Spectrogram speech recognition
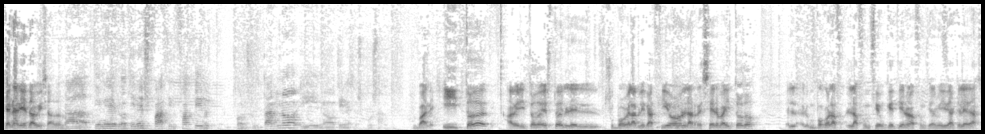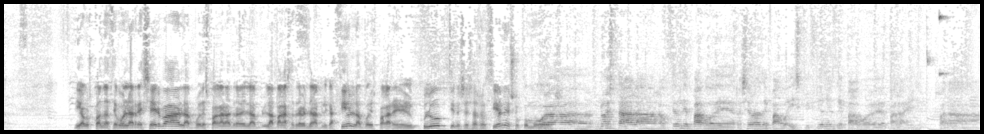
Que nadie te ha avisado. ¿no? Nada, tiene, lo tienes fácil, fácil consultarlo y no tienes excusa. Vale. Y todo, a ver, y todo esto, el, el- supongo que la aplicación, la reserva y todo, el- un poco la, la función que tiene, la funcionalidad que le das. Digamos, cuando hacemos la reserva, la puedes pagar a través, la, la pagas a través de la aplicación, la puedes pagar en el club, ¿tienes esas opciones o cómo? Pues, es? no está la, la opción de pago, de reservas de pago, inscripciones de pago eh, para, para,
